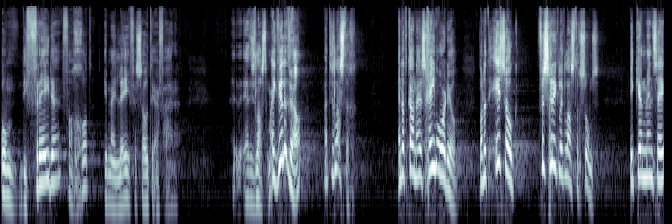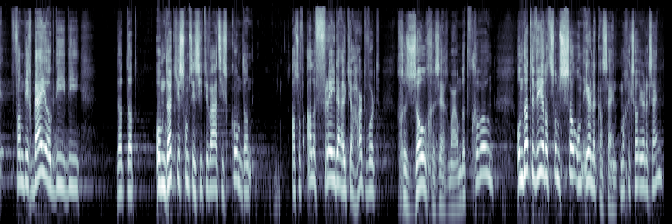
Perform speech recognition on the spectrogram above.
om die vrede van God in mijn leven zo te ervaren. Het is lastig, maar ik wil het wel, maar het is lastig. En dat kan, het is geen oordeel. Want het is ook verschrikkelijk lastig soms. Ik ken mensen van dichtbij ook die, die dat, dat omdat je soms in situaties komt, dan alsof alle vrede uit je hart wordt gezogen, zeg maar. Omdat het gewoon, omdat de wereld soms zo oneerlijk kan zijn. Mag ik zo eerlijk zijn?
